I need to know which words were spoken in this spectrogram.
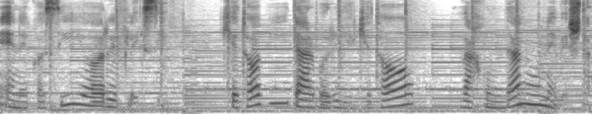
انکاسی یا رفلکسیو. کتابی درباره کتاب و خوندن و نوشتن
